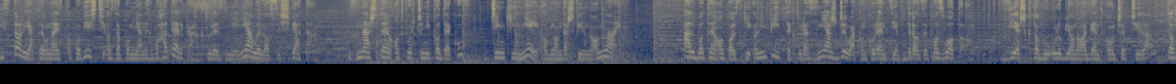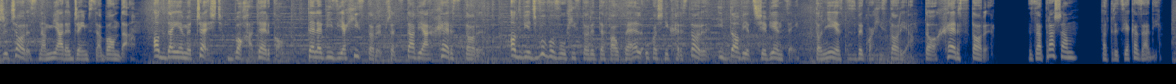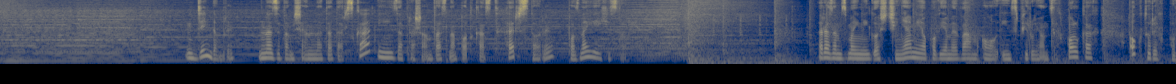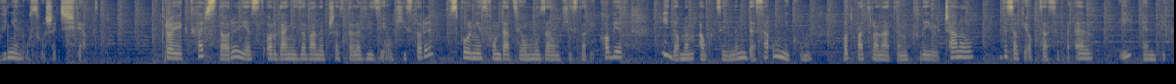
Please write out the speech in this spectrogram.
Historia pełna jest opowieści o zapomnianych bohaterkach, które zmieniały losy świata. Znasz tę o twórczyni kodeków? Dzięki niej oglądasz filmy online. Albo tę o polskiej olimpijce, która zmiażdżyła konkurencję w drodze po złoto. Wiesz, kto był ulubioną agentką Churchilla? To życiorys na miarę Jamesa Bonda. Oddajemy cześć bohaterkom. Telewizja History przedstawia Herstory. Odwiedź www.historytv.pl ukośnik Herstory i dowiedz się więcej. To nie jest zwykła historia, to Herstory. Zapraszam, Patrycja Kazadi. Dzień dobry. Nazywam się Anna Tatarska i zapraszam Was na podcast Herstory. Poznaj jej historię. Razem z moimi gościniami opowiemy Wam o inspirujących Polkach, o których powinien usłyszeć świat. Projekt Herstory jest organizowany przez telewizję History wspólnie z Fundacją Muzeum Historii Kobiet i domem aukcyjnym Desa Unicum pod patronatem Clear Channel, wysokieobcasy.pl i Empik.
